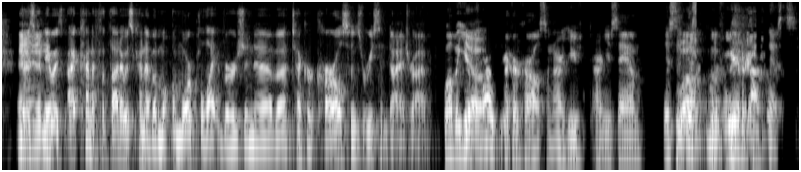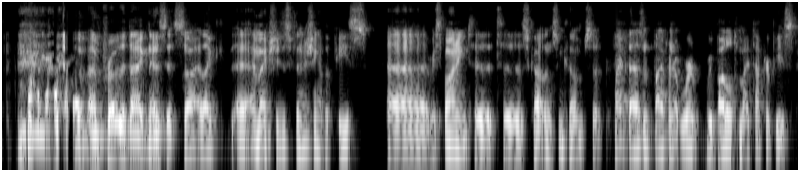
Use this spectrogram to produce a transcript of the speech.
it was, it was, I kind of thought it was kind of a, a more polite version of uh, Tucker Carlson's recent diatribe. Well, but you're pro Tucker Carlson, aren't you? Aren't you, Sam? This is, well, this is weird about this. yeah, I'm pro the diagnosis, so I, like I'm actually just finishing up a piece uh, responding to to Scott Lincicome's 5,500 word rebuttal to my Tucker piece.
